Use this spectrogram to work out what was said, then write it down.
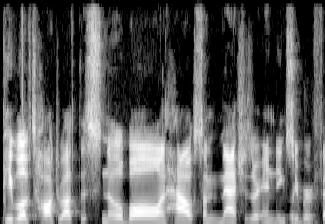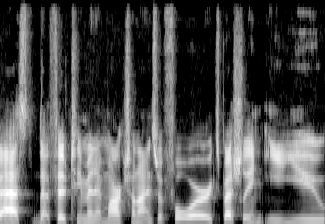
people have talked about the snowball and how some matches are ending super Mhm. fast. That 15 minute mark sometimes before, especially in EU.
